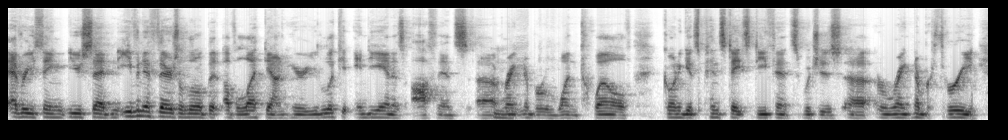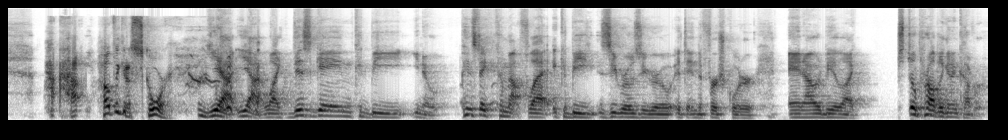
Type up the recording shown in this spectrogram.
everything you said, and even if there's a little bit of a letdown here, you look at Indiana's offense, uh, mm. ranked number one twelve, going against Penn State's defense, which is uh, ranked number three. How, how are they going to score? yeah, yeah, like this game could be, you know, Penn State could come out flat. It could be zero zero at the end of the first quarter, and I would be like, still probably going to cover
